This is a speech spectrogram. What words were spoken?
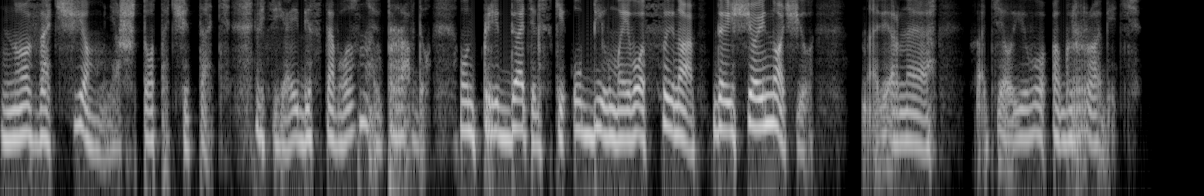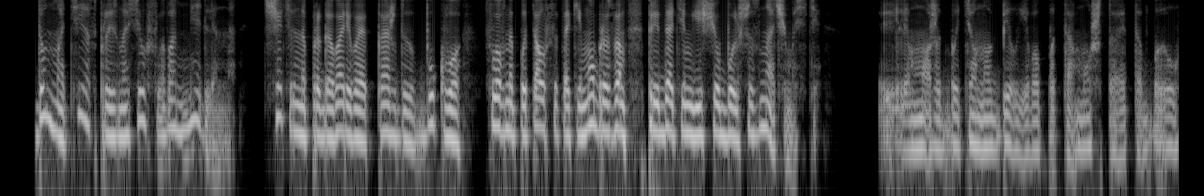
«Но зачем мне что-то читать? Ведь я и без того знаю правду. Он предательски убил моего сына, да еще и ночью. Наверное, хотел его ограбить». Дон Матиас произносил слова медленно, тщательно проговаривая каждую букву, словно пытался таким образом придать им еще больше значимости. Или, может быть, он убил его потому, что это был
